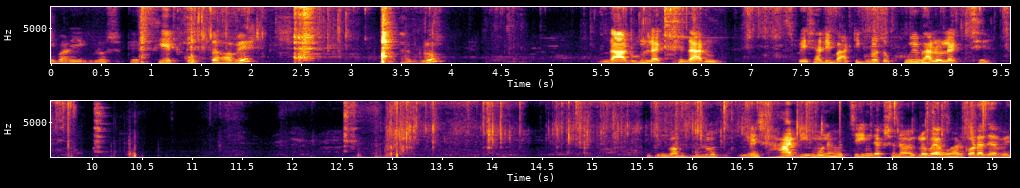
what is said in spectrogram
এবারে এগুলোকে সেট করতে হবে। মাথাগুলো দারুণ লাগছে, দারুণ। স্পেশালি বাটিগুলো তো খুবই ভালো লাগছে। টিফিন বক্সগুলো বেশ হার্ডি মনে হচ্ছে ইন্ডাকশনেও এগুলো ব্যবহার করা যাবে।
